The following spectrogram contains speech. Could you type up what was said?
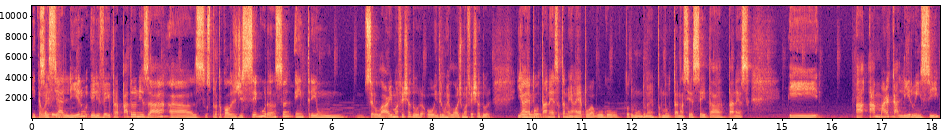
Então, esse Aliro ele veio para padronizar as, os protocolos de segurança entre um celular e uma fechadura, ou entre um relógio e uma fechadura. E uhum. a Apple tá nessa também. A Apple, a Google, todo mundo, né? Todo mundo que tá na CSA tá, tá nessa. E a, a marca Liro em si,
